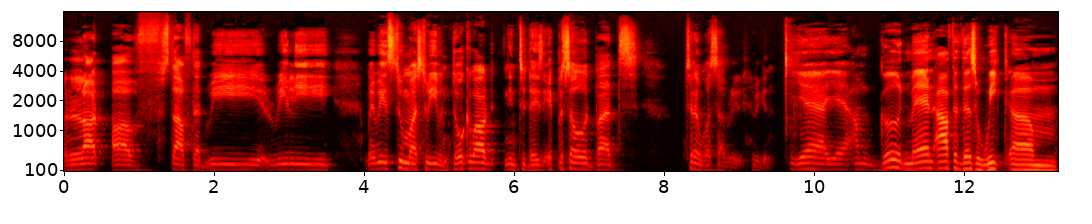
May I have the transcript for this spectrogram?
A lot of stuff that we really maybe it's too much to even talk about in today's episode. But tell them what's up, Regen. Yeah, yeah, I'm good, man. After this week, um,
